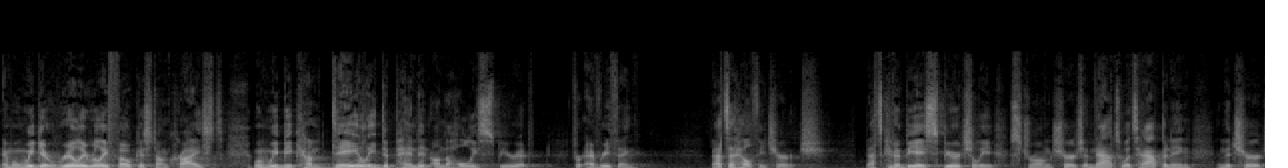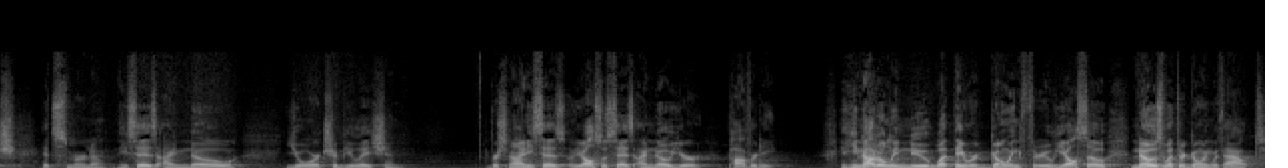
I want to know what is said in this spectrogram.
And when we get really, really focused on Christ, when we become daily dependent on the Holy Spirit for everything, that's a healthy church. That's going to be a spiritually strong church. And that's what's happening in the church at Smyrna. He says, I know your tribulation. Verse 9, he says, he also says, I know your poverty. He not only knew what they were going through, he also knows what they're going without.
